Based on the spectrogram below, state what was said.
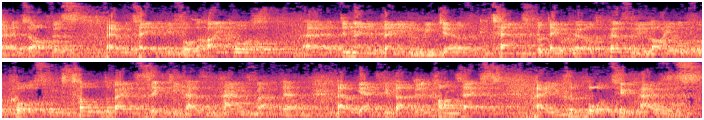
uh, to office, uh, were taken before the High Court. Uh, didn't end up of them being jailed for contempt, but they were held personally liable for course which totaled about £60,000 back then. Now, again, to give that a bit of context, uh, you could have bought two houses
